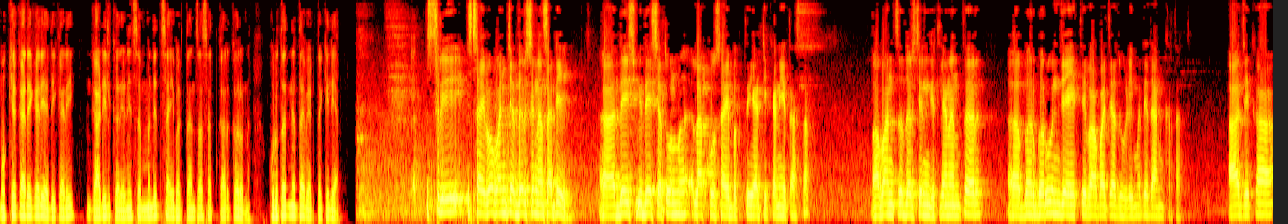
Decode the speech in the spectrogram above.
मुख्य कार्यकारी अधिकारी गाडीलकर यांनी संबंधित साईभक्तांचा सत्कार करून कृतज्ञता व्यक्त केली श्री साईबाबांच्या दर्शनासाठी देश विदेशातून लाखो साईभक्त या ठिकाणी येत असतात. बाबांचं दर्शन घेतल्यानंतर भरभरून जे आहे ते बाबाच्या झोडीमध्ये दान करतात. आज एका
